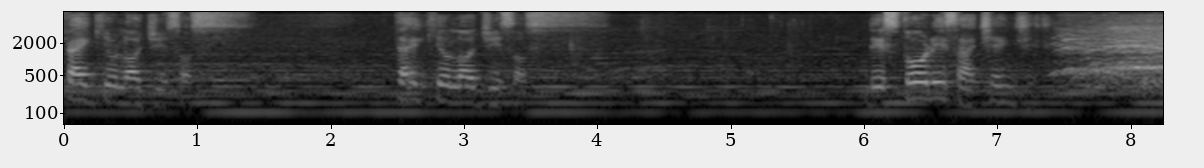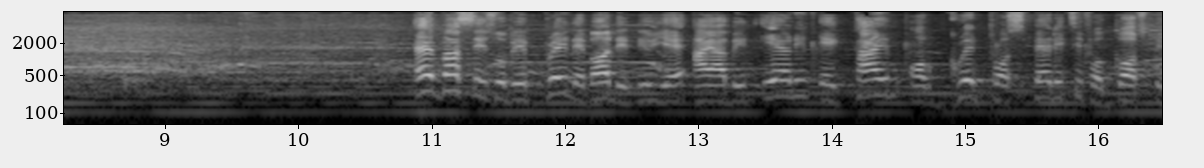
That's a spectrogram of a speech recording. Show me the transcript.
Thank you, Lord Jesus. Thank you, Lord Jesus. The stories are changing. Ever since we've been praying about the new year, I have been hearing a time of great prosperity for God's people.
